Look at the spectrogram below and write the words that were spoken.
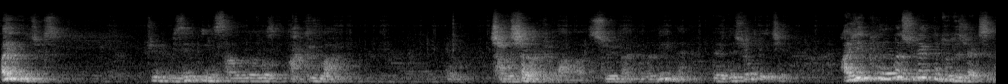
Ayıklayacaksın. Çünkü bizim insanlığımız akıl var. Çalışan akıl var. Suyun akıllı değil de. Şey olduğu için. Ayıklığını sürekli tutacaksın.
